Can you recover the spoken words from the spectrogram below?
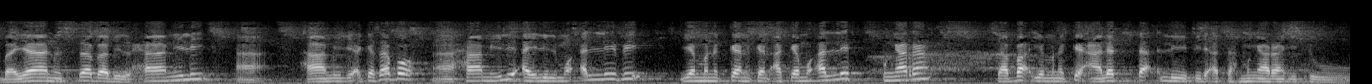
Bayanus sababil hamili. Ha hamili akan siapa ha hamili ai lil muallifi yang menekankan akan muallif pengarang sebab yang menekan ala ta'lifi di atas mengarang itu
